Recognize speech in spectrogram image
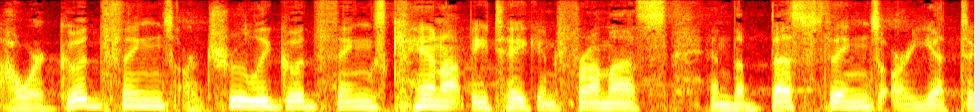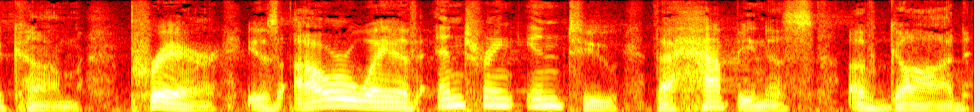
Our good things, our truly good things, cannot be taken from us, and the best things are yet to come. Prayer is our way of entering into the happiness of God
